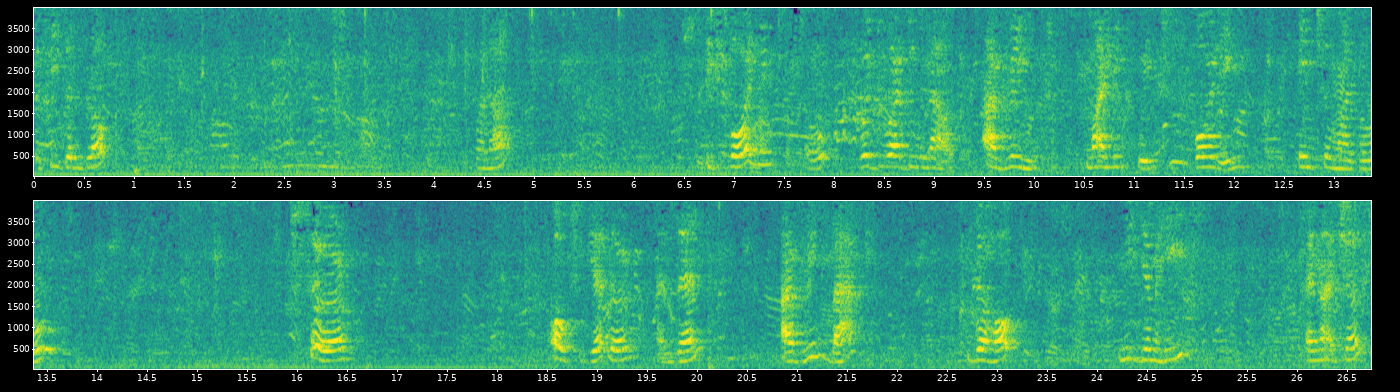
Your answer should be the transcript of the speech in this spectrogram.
the vegan block. Voila. It's boiling, so what do I do now? I bring my liquid boiling into my bowl, stir all together and then I bring back the hot medium heat and I just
